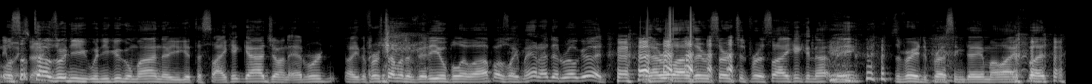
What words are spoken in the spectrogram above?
Well, sometimes when you when you Google mine though, you get the psychic guy, John Edward. Like the first time when a video blew up, I was like, man, I did real good. And I realized they were searching for a psychic and not me. It's a very depressing day in my life. But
